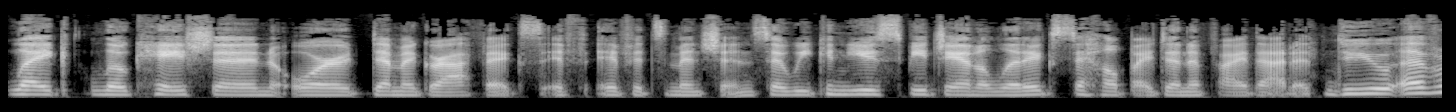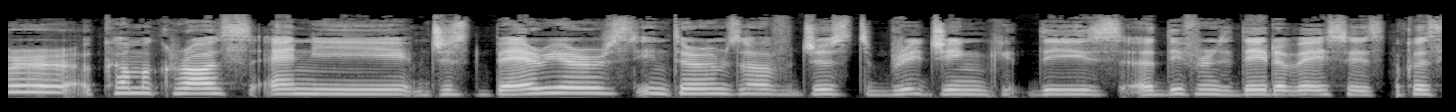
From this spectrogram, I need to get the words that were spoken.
like location or demographics if if it's mentioned. So we can use speech analytics to help identify that. Do you ever come across any just barriers in terms of just bridging these uh, different databases? Because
